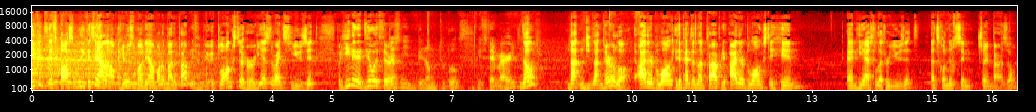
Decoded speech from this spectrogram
you could that's possible. You could say, oh, "Here's the money. I want to buy the property from you. It belongs to her. He has the rights to use it." But he made a deal with her. Doesn't it belong to both if they're married? No, not in, not in Torah law. Either belong. It depends on the property. Either it belongs to him, and he has to let her use it. That's called nichsim barzel.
